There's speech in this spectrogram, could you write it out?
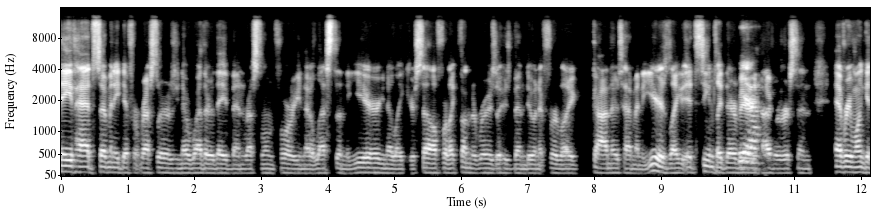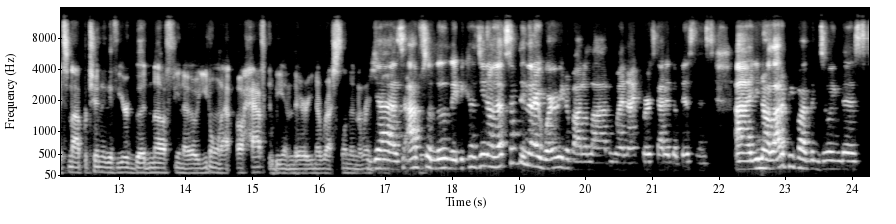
they've had so many different wrestlers, you know whether they've been wrestling for you know less than a year, you know like yourself or like Thunder Rosa who's been doing it for like God knows how many years. Like it seems like they're very yeah. diverse and everyone gets an opportunity. If you're good enough, you know, you don't uh, have to be in there, you know, wrestling in the ring. Yes, absolutely. Because, you know, that's something that I worried about a lot when I first got into the business. Uh, you know, a lot of people have been doing this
